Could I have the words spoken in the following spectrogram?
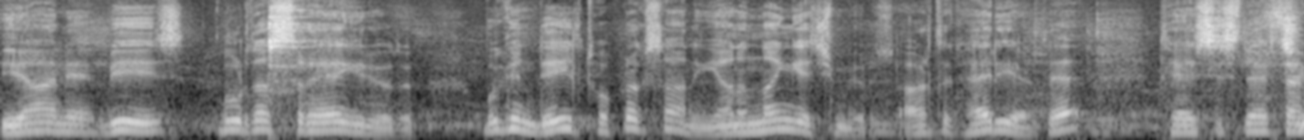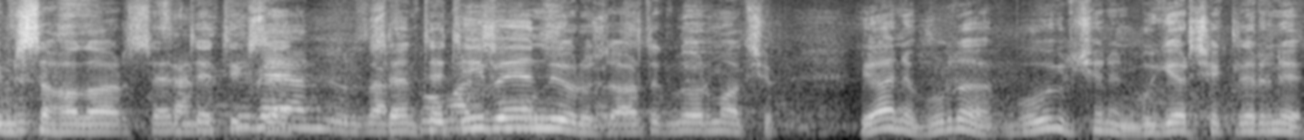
Yani biz burada sıraya giriyorduk. Bugün değil toprak sahanın yanından geçmiyoruz. Artık her yerde tesisler, çim Sentetik- sahalar, sentetiği sentetik, beğenmiyoruz artık, normal sentetiği çim beğenmiyoruz artık normal çim. Yani burada bu ülkenin bu gerçeklerini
